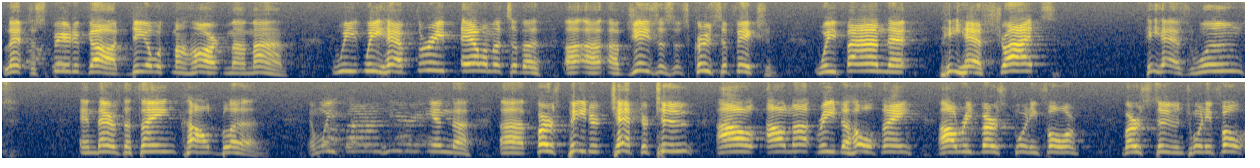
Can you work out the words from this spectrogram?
let the Spirit of God deal with my heart and my mind. We, we have three elements of, a, uh, of Jesus' crucifixion. We find that he has stripes, he has wounds, and there's the thing called blood. And we find here in the uh, 1 Peter chapter 2, I'll, I'll not read the whole thing. I'll read verse 24, verse 2 and 24.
